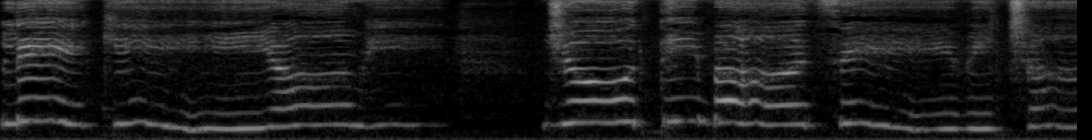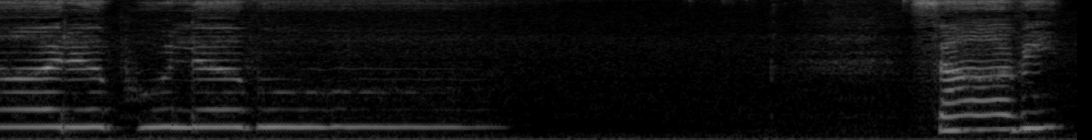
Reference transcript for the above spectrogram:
लेखी आम्ही ज्योतिबाचे विचार फुलवू. सावित्रीच्या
